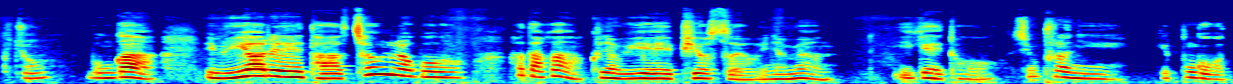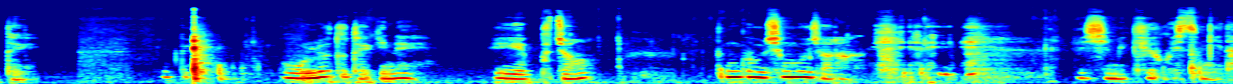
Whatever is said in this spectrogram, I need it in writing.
그죠? 뭔가 이 위아래 다 채우려고 하다가 그냥 위에 비웠어요. 왜냐면 이게 더 심플하니 예쁜 것 같아. 이렇게 뭐 올려도 되긴 해. 이 예쁘죠? 뜬금 식물자랑. 열심히 키우고 있습니다.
